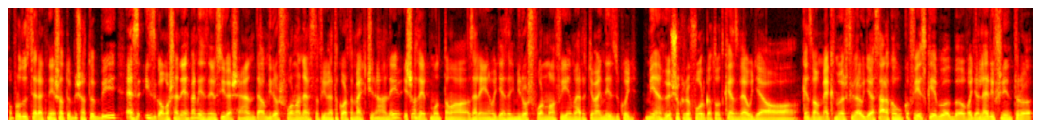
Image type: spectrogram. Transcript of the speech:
a producereknél, stb. stb. Ez izgalmas lennél, megnézném szívesen, de a Milos Forman nem ezt a filmet akarta megcsinálni, és azért mondtam az elején, hogy ez egy Milos Forman film, mert ha megnézzük, hogy milyen hősökről forgatott, kezdve ugye a, kezdve a McMurphy-vel, ugye a Szállak a Huk a Fészkéből, vagy a Larry Flint-ről,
